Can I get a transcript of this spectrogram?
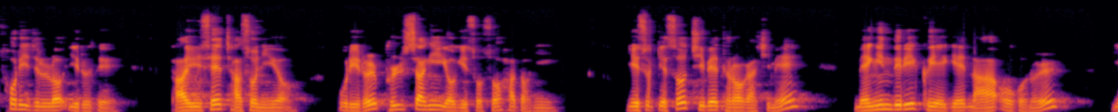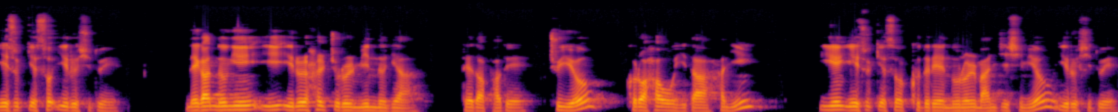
소리질러 이르되 다윗의 자손이여 우리를 불쌍히 여기소서 하더니 예수께서 집에 들어가심에 맹인들이 그에게 나아오거늘 예수께서 이르시되 내가 능히 이 일을 할 줄을 믿느냐 대답하되 주여 그러하오이다 하니 이에 예수께서 그들의 눈을 만지시며 이르시되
